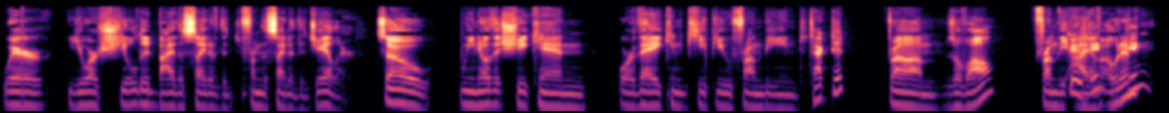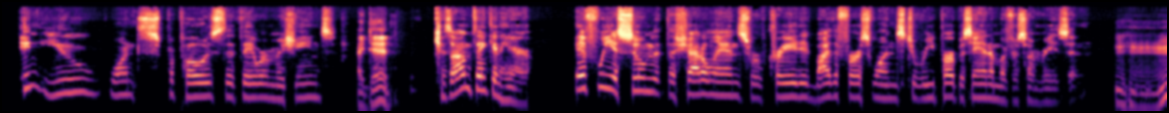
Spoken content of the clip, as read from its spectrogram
where you are shielded by the sight of the from the sight of the jailer. So we know that she can or they can keep you from being detected from Zovaal, from the Dude, Eye of Odin. Didn't, didn't you once propose that they were machines? I did. Because I'm thinking here, if we assume that the Shadowlands were created by the first ones to repurpose anima for some reason, Mm-hmm.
